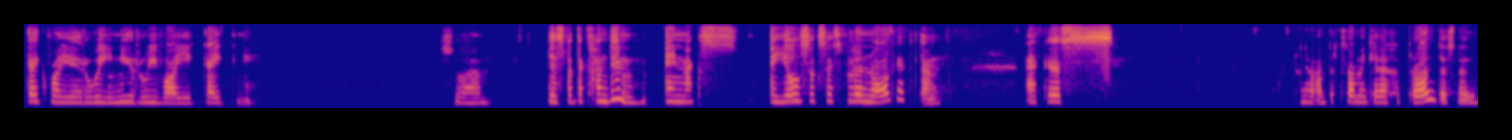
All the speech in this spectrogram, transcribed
kyk waar jy roei, nie roei waar jy kyk nie. So dis wat ek gaan doen en ek's 'n heel suksesvolle naweek dan. Ek is nou amper klaar met julle gepraat. Dis nou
